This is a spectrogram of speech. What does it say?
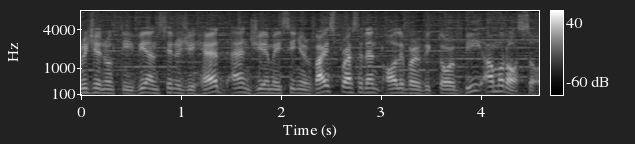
Regional TV and Synergy Head and GMA Senior Vice President Oliver Victor B. Amoroso.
